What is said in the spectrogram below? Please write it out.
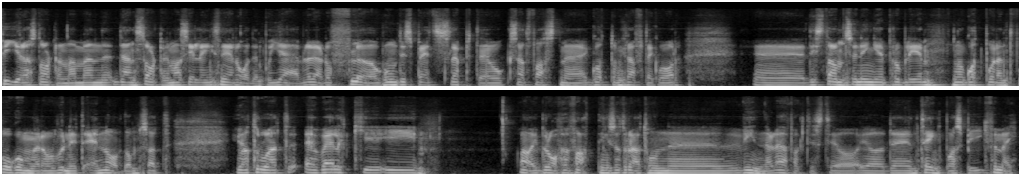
fyra starterna. Men den starten man ser längst ner i raden på Gävle där, då flög hon till spets, släppte och satt fast med gott om krafter kvar. Eh, distansen är inget problem. Hon har gått på den två gånger och vunnit en av dem. Så att jag tror att Welk i, ja, i bra författning så tror jag att hon eh, vinner det här faktiskt. Jag, jag, det är en tänkbar spik för mig.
